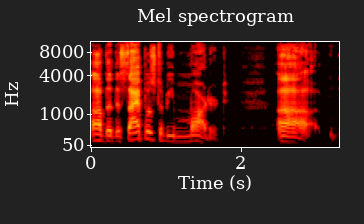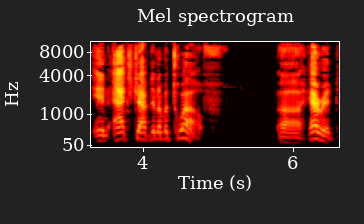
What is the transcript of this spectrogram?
of the disciples to be martyred. Uh, in Acts chapter number 12, uh, Herod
